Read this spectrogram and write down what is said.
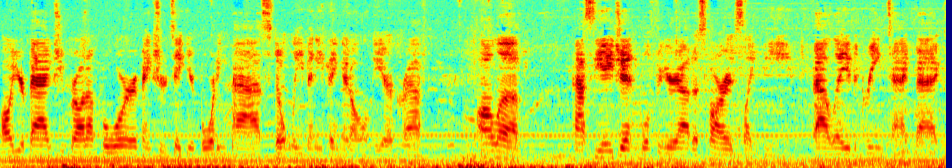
all your bags you brought on board. Make sure to take your boarding pass. Don't leave anything at all in the aircraft. I'll uh, ask the agent, and we'll figure out as far as like the valet, the green tag bags,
